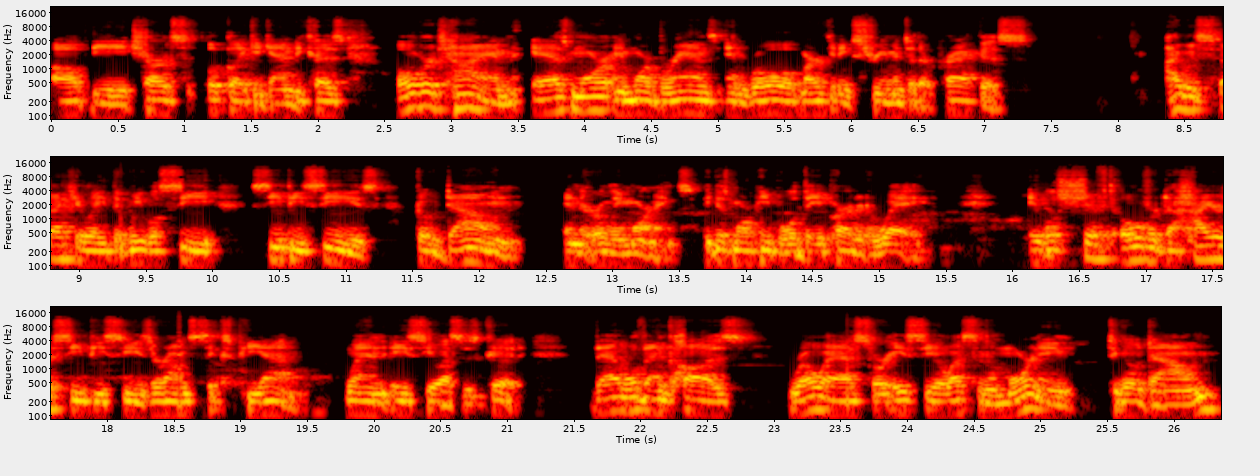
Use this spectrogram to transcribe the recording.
all the charts look like again. Because over time, as more and more brands enroll marketing stream into their practice, I would speculate that we will see CPCs go down in the early mornings because more people will day part it away. It will shift over to higher CPCs around 6 p.m when ACOS is good. That will then cause ROAS or ACOS in the morning to go down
